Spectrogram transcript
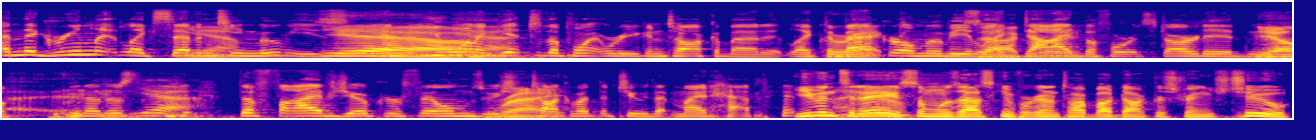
And they greenlit like 17 Yeah. movies. Yeah. And you want to Yeah. get to the point where you can talk about it. Like the Correct. Batgirl movie like Exactly. died before it started. and, Yep. uh, you know, there's Yeah. the five Joker films. We should talk about the two that might happen. Even today, know. someone was asking if we're going to talk about Doctor Strange 2.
